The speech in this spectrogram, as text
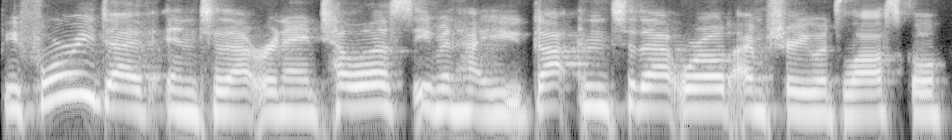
before we dive into that, Renee, tell us even how you got into that world. I'm sure you went to law school,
